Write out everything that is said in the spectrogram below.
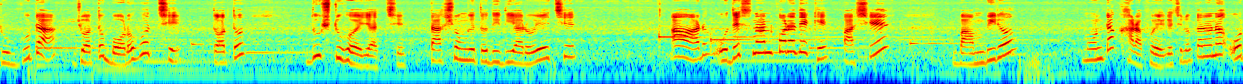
ডুগগুটা যত বড় হচ্ছে, তত দুষ্টু হয়ে যাচ্ছে। তার সঙ্গে তো দিদিয়া রয়েছে। আর ওদের স্নান করা দেখে পাশে বাম্বিরও মনটা খারাপ হয়ে গেছিল। কেননা ওর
